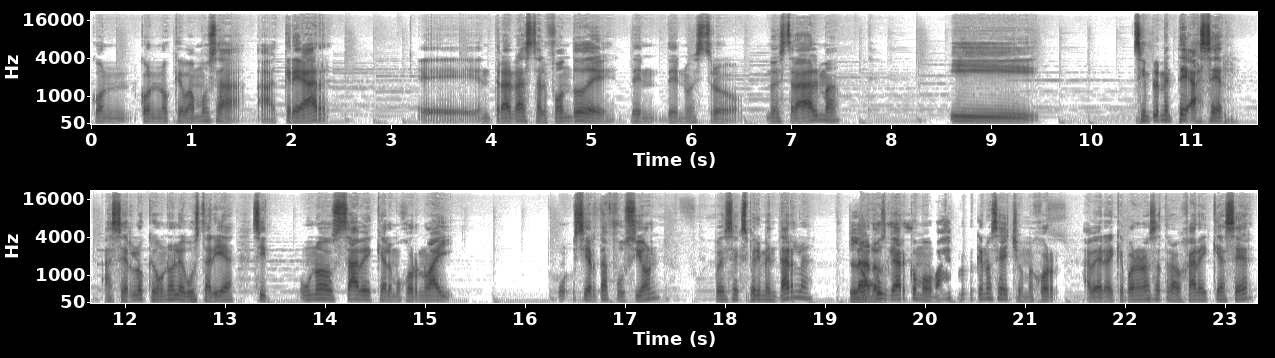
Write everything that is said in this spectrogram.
con, lo que vamos a, a crear eh, entrar hasta el fondo de, nuestro, nuestra alma y simplemente hacer, hacer lo que uno le gustaría. Si uno sabe que a lo mejor no hay cierta fusión, pues experimentarla. No juzgar como, ¿por qué no se ha hecho? Mejor, a ver, hay que ponernos a trabajar, hay que hacer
